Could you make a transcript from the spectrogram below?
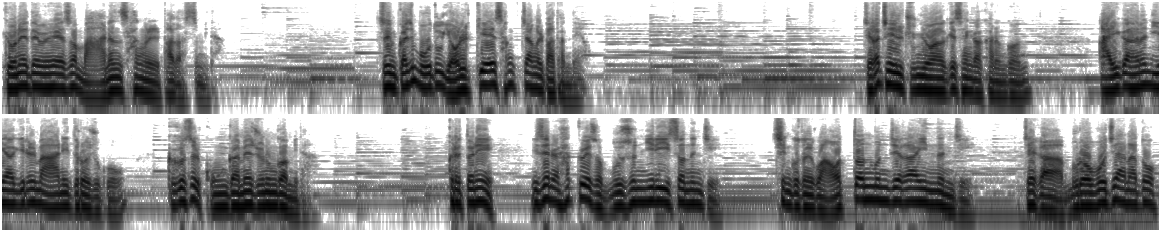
교내 대회에서 많은 상을 받았습니다. 지금까지 모두 10개의 상장을 받았네요. 제가 제일 중요하게 생각하는 건 아이가 하는 이야기를 많이 들어주고 그것을 공감해 주는 겁니다. 그랬더니 이제는 학교에서 무슨 일이 있었는지 친구들과 어떤 문제가 있는지 제가 물어보지 않아도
